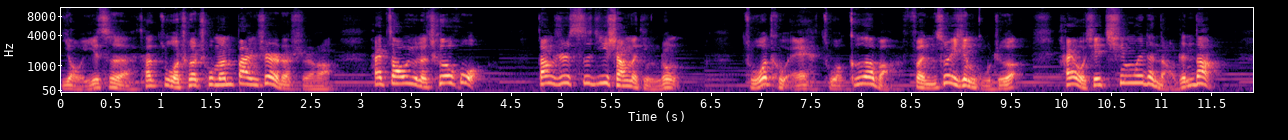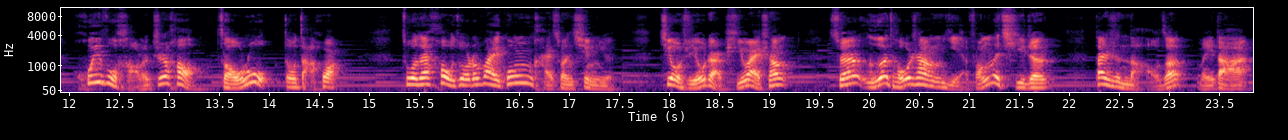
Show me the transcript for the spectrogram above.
有一次，他坐车出门办事的时候，还遭遇了车祸，当时司机伤得挺重，左腿、左胳膊粉碎性骨折，还有些轻微的脑震荡。恢复好了之后，走路都打晃。坐在后座的外公还算幸运。就是有点皮外伤，虽然额头上也缝了七针，但是脑子没大碍。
